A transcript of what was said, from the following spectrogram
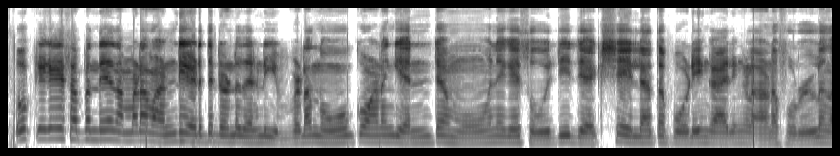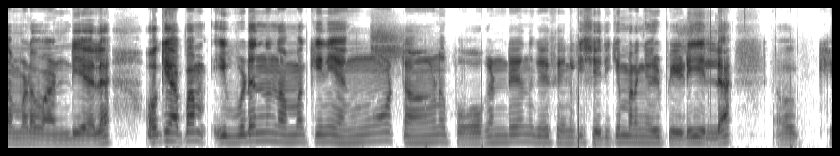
ഓക്കെ കേസ് അപ്പം എന്തേ നമ്മുടെ വണ്ടി എടുത്തിട്ടുണ്ട്. തരണ്ട് ഇവിടെ നോക്കുവാണെങ്കിൽ എന്റെ മൂന്ന് കേസ് ഒരു രക്ഷയില്ലാത്ത പൊടിയും കാര്യങ്ങളാണ് ഫുള്ള് നമ്മുടെ വണ്ടിയിൽ ഓക്കെ അപ്പം ഇവിടുന്ന് നമുക്കിനി എങ്ങോട്ടാണ് പോകണ്ടതെന്ന് കേസ് എനിക്ക് ശരിക്കും പറഞ്ഞ ഒരു പിടിയില്ല. ഓക്കെ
